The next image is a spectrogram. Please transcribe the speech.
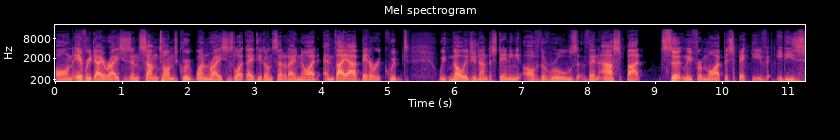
on everyday races and sometimes Group One races, like they did on Saturday night, and they are better equipped with knowledge and understanding of the rules than us. But certainly, from my perspective, it is.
